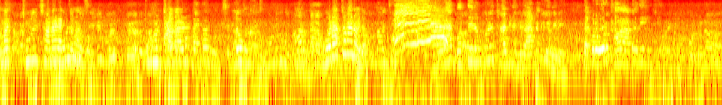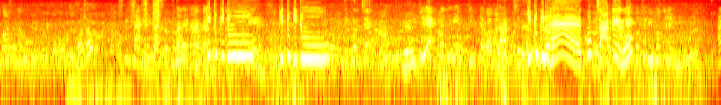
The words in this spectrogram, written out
আমার চুল ছানার একজন আছে। চুল ছানার লোক। গোড়াচ্ছ কেন এটা? গর্তে এরকম করে ছাড়বি না কিন্তু আটা খেয়ে নেবে। তারপরে ওর খাওয়া আটা দিয়ে লুচি হবে। বসো। কাজ করতে পারে না কিটু কিটু কিটু কিটু। কি করছে? কিটু কিটু হ্যাঁ খুব চাটে গো। মা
